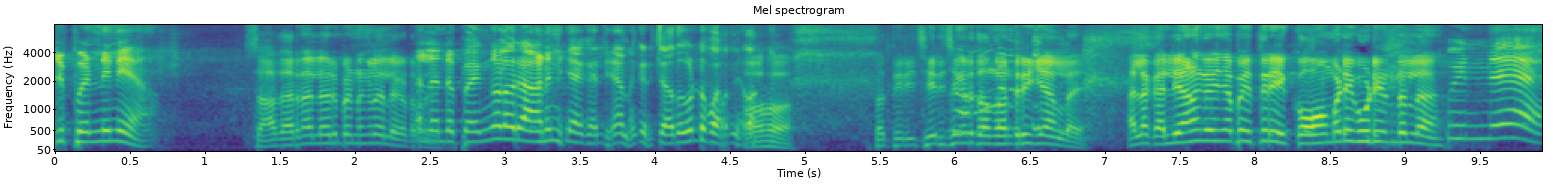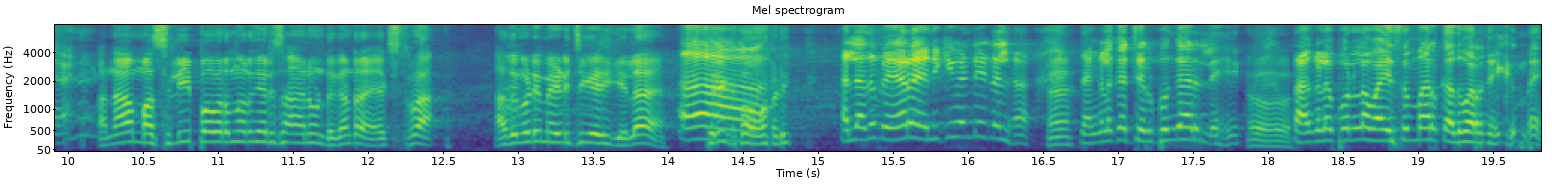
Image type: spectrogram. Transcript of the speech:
ഒരു പെണ്ണിനെയാ. സാധാരണ എല്ലാവരും പെണ്ണുങ്ങളല്ലേ കേട്ടോ അല്ല എന്റെ പെങ്ങളൊരാണിനെയാ കല്യാണം കഴിച്ചത്. അതുകൊണ്ട് പറഞ്ഞു? ഓഹോ. ഇപ്പൊ തിരിച്ചിരിച്ചിങ്ങനെ തന്നോണ്ടിരിക്കാണല്ലേ അല്ല കല്യാണം കഴിഞ്ഞപ്പോ ഇത്തിരി കോമഡി കൂടി ഉണ്ടല്ലോ. പിന്നെ? എന്നാ മസ്ലി പവർ എന്ന് പറഞ്ഞൊരു സാധനം ഉണ്ട് കണ്ടോ? എക്സ്ട്രാ അതും കൂടി മേടിച്ച് കഴിക്കും അല്ലേ? ആ. കോമഡി അല്ല അത് വേറെ എനിക്ക് വേണ്ടിയിട്ടല്ല. ഞങ്ങളൊക്കെ ചെറുപ്പക്കാരല്ലേ. താങ്കളെ പോലുള്ള വയസ്സന്മാർക്ക് അത് പറഞ്ഞേക്കുന്നേ.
